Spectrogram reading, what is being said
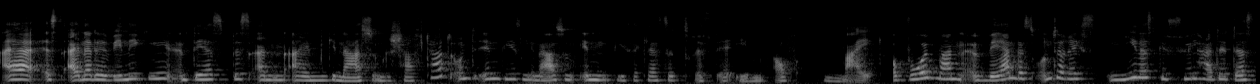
er ist einer der wenigen, der es bis an ein Gymnasium geschafft hat und in diesem Gymnasium, in dieser Klasse trifft er eben auf Mike. Obwohl man während des Unterrichts nie das Gefühl hatte, dass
